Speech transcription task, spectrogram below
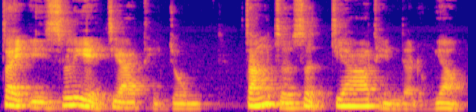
在以色列家庭中，长子是家庭的荣耀，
